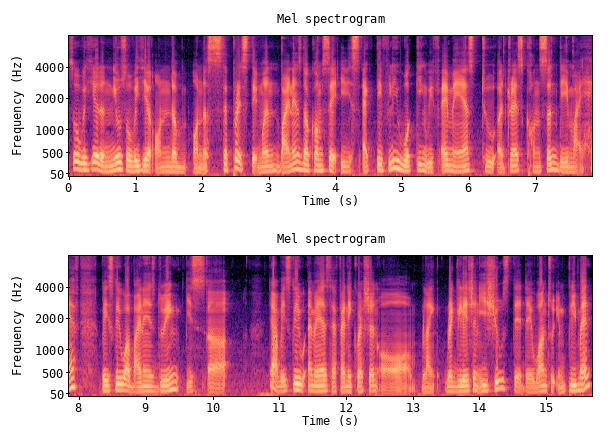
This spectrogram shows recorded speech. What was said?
so over here, the news over here on the on the separate statement, Binance.com said it is actively working with MAS to address concern they might have. Basically, what Binance is doing is uh yeah, basically MAS have any question or like regulation issues that they want to implement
